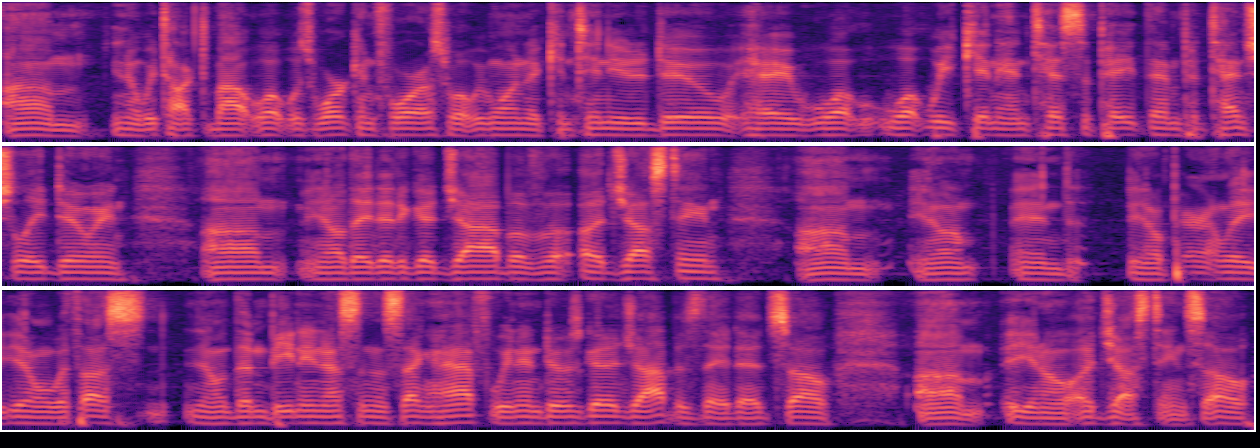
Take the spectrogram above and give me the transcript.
Um, you know, we talked about what was working for us, what we wanted to continue to do. Hey, what what we can anticipate them potentially doing. Um, you know, they did a good job of uh, adjusting. Um, you know, and you know, apparently, you know, with us, you know, them beating us in the second half, we didn't do as good a job as they did. So, um, you know, adjusting. So,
